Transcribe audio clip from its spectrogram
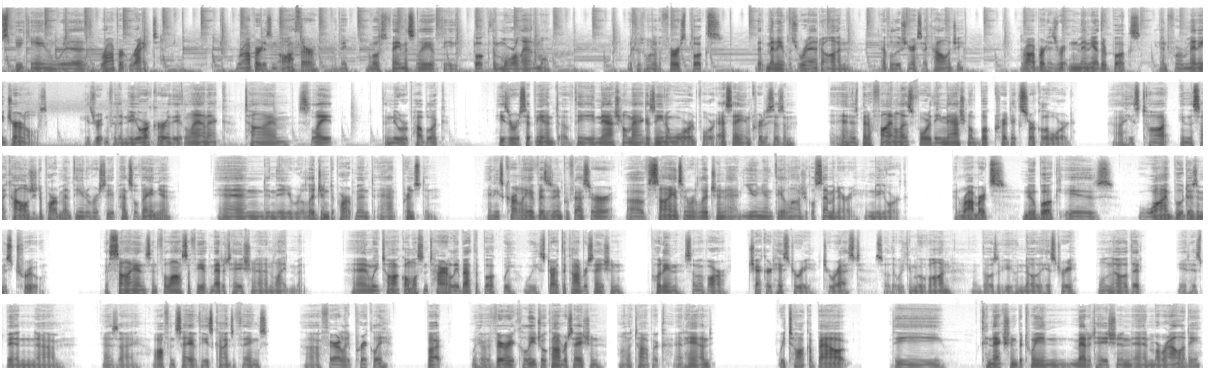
Speaking with Robert Wright. Robert is an author, I think most famously of the book The Moral Animal, which was one of the first books that many of us read on evolutionary psychology. Robert has written many other books and for many journals. He's written for The New Yorker, The Atlantic, Time, Slate, The New Republic. He's a recipient of the National Magazine Award for Essay and Criticism and has been a finalist for the National Book Critics Circle Award. Uh, he's taught in the psychology department at the University of Pennsylvania and in the religion department at Princeton. And he's currently a visiting professor of science and religion at Union Theological Seminary in New York. And Robert's new book is Why Buddhism is True The Science and Philosophy of Meditation and Enlightenment. And we talk almost entirely about the book. We, we start the conversation putting some of our checkered history to rest so that we can move on. Those of you who know the history will know that it has been, um, as I often say of these kinds of things, uh, fairly prickly, but we have a very collegial conversation on the topic at hand. We talk about the connection between meditation and morality.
